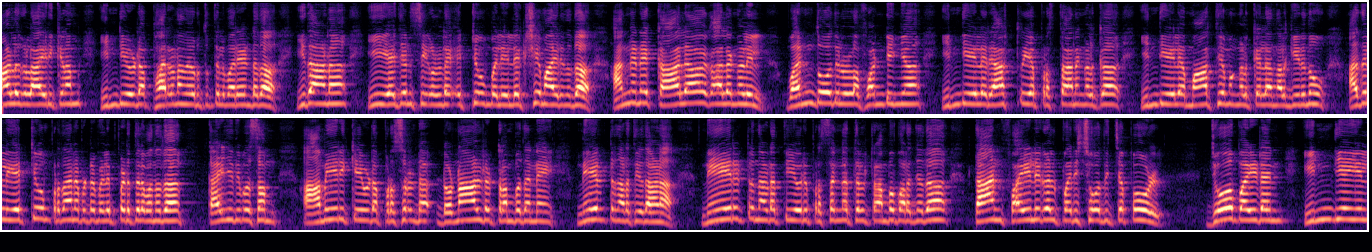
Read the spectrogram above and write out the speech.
ആളുകളായിരിക്കണം ഇന്ത്യയുടെ ഭരണ നേതൃത്വത്തിൽ വരേണ്ടത്. ഇതാണ് ഈ ഏജൻസികളുടെ ഏറ്റവും വലിയ ലക്ഷ്യമായിരുന്നത്. അങ്ങനെ കാലാകാലങ്ങളിൽ വൻതോതിലുള്ള ഫണ്ടിങ് ഇന്ത്യയിലെ രാഷ്ട്രീയ പ്രസ്ഥാനങ്ങൾക്ക് ഇന്ത്യയിലെ മാധ്യമങ്ങൾക്കെല്ലാം നൽകിയിരുന്നു. അതിൽ ഏറ്റവും പ്രധാനപ്പെട്ട വെളിപ്പെടുത്തൽ വന്നത് കഴിഞ്ഞ ദിവസം അമേരിക്കയുടെ പ്രസിഡന്റ് ഡൊണാൾഡ് ട്രംപ് തന്നെ നേരിട്ട് നടത്തിയതാണ്. നേരിട്ട് നടത്തിയ ഒരു പ്രസംഗത്തിൽ ട്രംപ് പറഞ്ഞത് താൻ ഫയലുകൾ പരിശോധിച്ചപ്പോൾ ജോ ബൈഡൻ ഇന്ത്യയിൽ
